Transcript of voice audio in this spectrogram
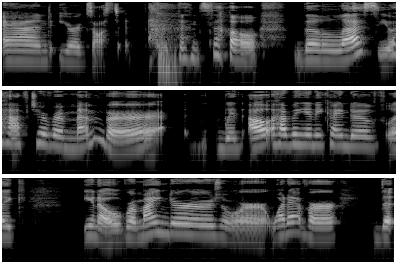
and you're exhausted. and so, the less you have to remember without having any kind of like, you know, reminders or whatever, the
